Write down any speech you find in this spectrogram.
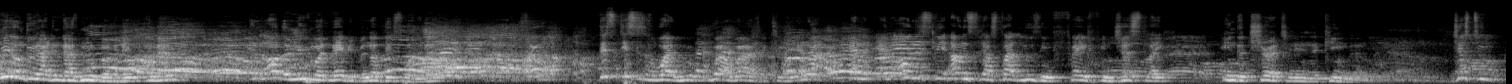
we don't do that in that movement, amen. In other movement maybe, but not this one, man. So this this is where, where I actually, and, I, and and honestly, honestly, I start losing faith in just like in the church and in the kingdom, just to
